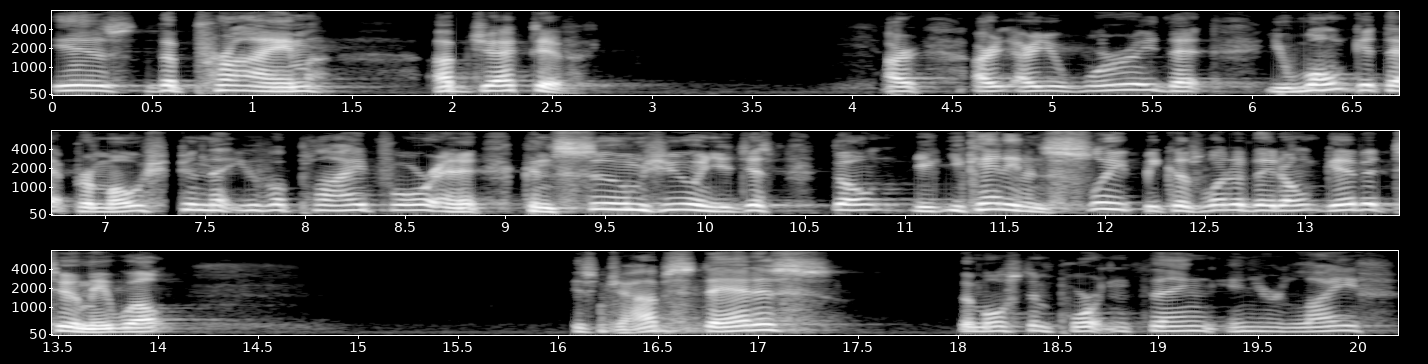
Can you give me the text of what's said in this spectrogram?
is the prime objective. Are, are, are you worried that you won't get that promotion that you've applied for and it consumes you and you just don't, you, you can't even sleep because what if they don't give it to me? Well, is job status the most important thing in your life?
